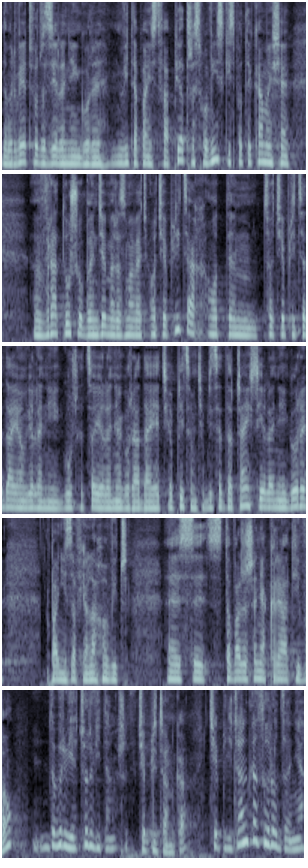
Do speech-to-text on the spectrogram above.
Dobry wieczór z Jeleniej Góry. Witam Państwa Piotr Słowiński. Spotykamy się w ratuszu. Będziemy rozmawiać o cieplicach, o tym, co cieplice dają Jeleniej Górze, co Jelenia Góra daje cieplicom. Cieplice to część Jeleniej Góry. Pani Zofia Lachowicz z Stowarzyszenia Kreativo. Dobry wieczór, witam wszystkich. Ciepliczanka. Ciepliczanka z urodzenia.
